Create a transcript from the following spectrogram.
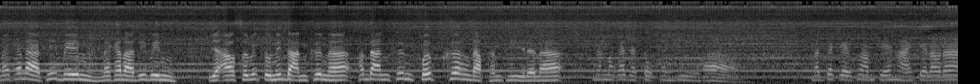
ในขณะที่บินในขณะที่บิน อย่าเอาสวิตช์ตัวนี้ดันขึ้นนะฮะถ้าดันขึ้นปุ๊บเครื่องดับทันทีเลยนะฮะนั่นมันก็จะตกทันที อ่า มันจะเกิดความเสียหายแก่เราได้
